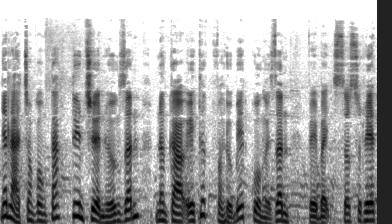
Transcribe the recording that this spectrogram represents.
nhất là trong công tác tuyên truyền hướng dẫn, nâng cao ý thức và hiểu biết của người dân về bệnh sốt xuất huyết.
